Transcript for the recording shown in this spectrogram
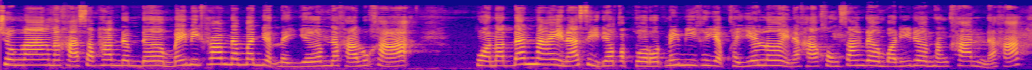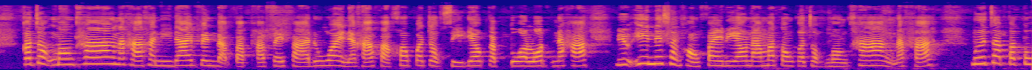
ช่วงล่างนะคะ สภาพเดิมๆ ไม่มีคราบน้ำมันหยดไหลเยิ้มนะคะ ลูกค้า หัวน็อตด้านในนะสีเดียวกับตัวรถไม่มีขยับขยื่นเลยนะคะโครงสร้างเดิมบอดี้เดิมทั้งคันนะคะกระจกมองข้างนะคะคันนี้ได้เป็นแบบปรับพับไฟฟ้าด้วยนะคะฝาครอบกระจกสีเดียวกับตัวรถนะคะวิวอินในส่วนของไฟเลี้ยวนะมาตรงกระจกมองข้างนะคะมือจับประตู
